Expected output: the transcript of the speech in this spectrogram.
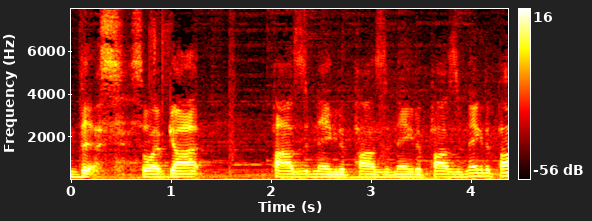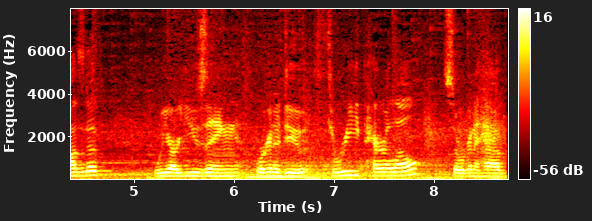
this. So I've got positive, negative, positive, negative, positive, negative, positive. We are using, we're going to do three parallel. So we're going to have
